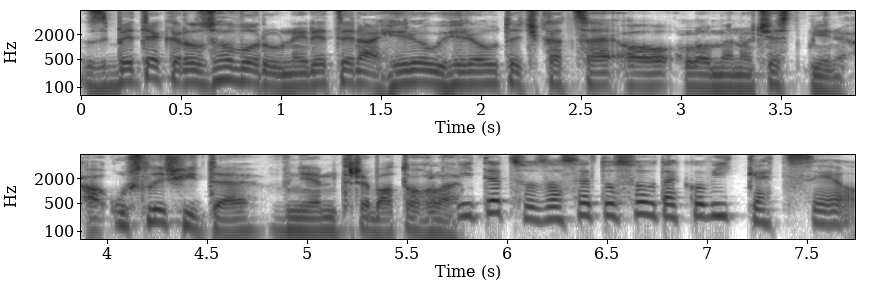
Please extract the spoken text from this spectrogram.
Zbytek rozhovoru najdete na herohero.co lomeno čestmír a uslyšíte v něm třeba tohle. Víte co, zase to jsou takový keci, jo.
